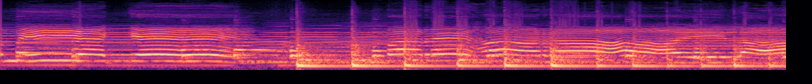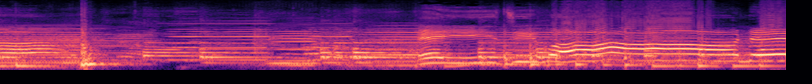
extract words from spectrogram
আমি একে বারে এই জীবনে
